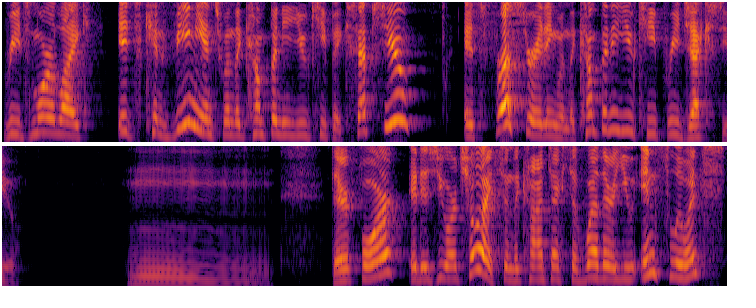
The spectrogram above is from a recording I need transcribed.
reads more like it's convenient when the company you keep accepts you, it's frustrating when the company you keep rejects you. Hmm. Therefore, it is your choice in the context of whether you influence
